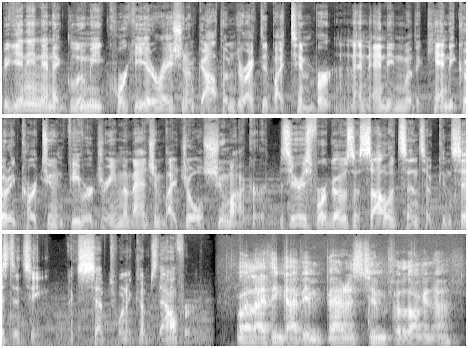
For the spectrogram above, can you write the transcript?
beginning in a gloomy, quirky iteration of Gotham directed by Tim Burton and ending with a candy-coated cartoon fever dream imagined by Joel Schumacher. The series foregoes a solid sense of consistency, except when it comes to Alfred. Well, I think I've embarrassed him for long enough.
